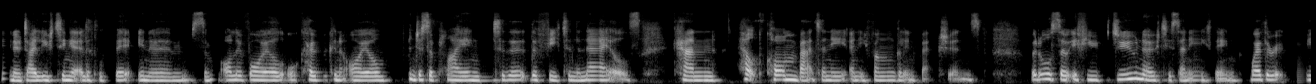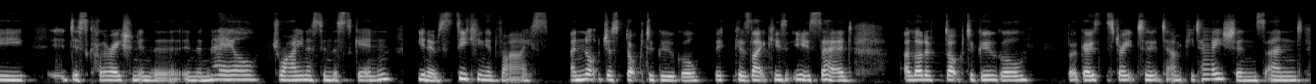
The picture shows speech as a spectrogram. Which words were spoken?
You know diluting it a little bit in um, some olive oil or coconut oil and just applying to the, the feet and the nails can help combat any any fungal infections. But also if you do notice anything whether it be discoloration in the in the nail dryness in the skin you know seeking advice and not just dr google because like you, you said a lot of dr google but goes straight to, to amputations. And,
